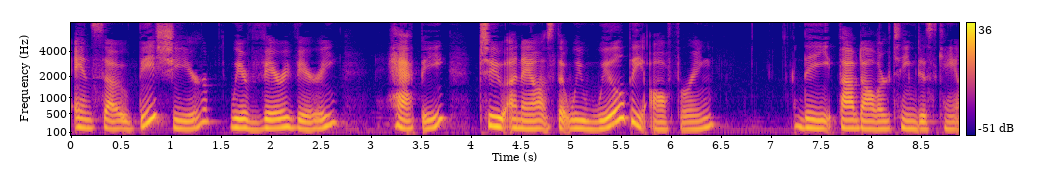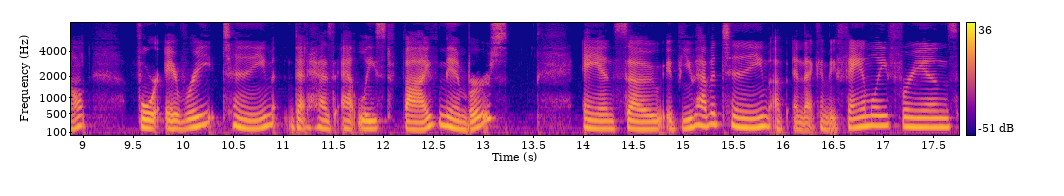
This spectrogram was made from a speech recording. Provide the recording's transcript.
And so this year, we are very, very happy to announce that we will be offering the $5 team discount for every team that has at least five members. And so if you have a team of, and that can be family, friends,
